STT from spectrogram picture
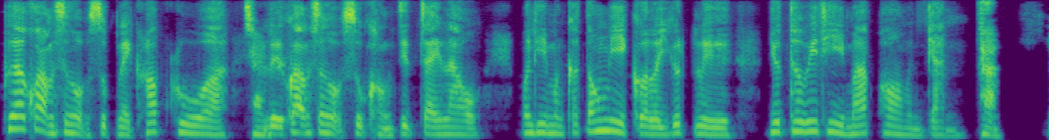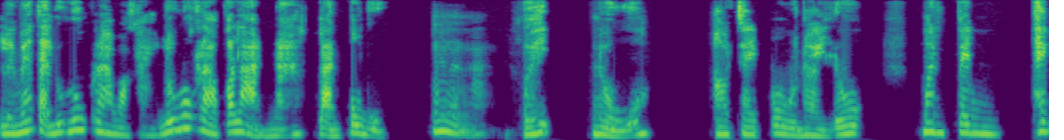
เพื่อความสงบสุขในครอบครัวใช่หรือความสงบสุขของจิตใจเราบางทีมันก็ต้องมีกลยุทธ์หรือยุทธวิธีมากพอเหมือนกันหรือแม้แต่ลูกๆเราอะค่ะ ลูกๆเราก็หลานนะ หลานปู่อืมเฮ้ยหนู เอาใจปู่หน่อยลูก มันเป็นเทค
